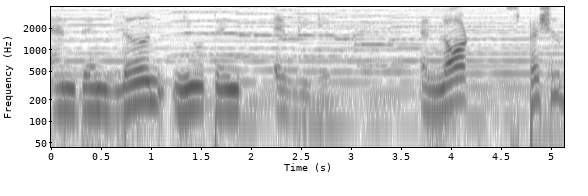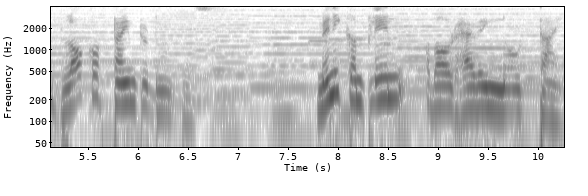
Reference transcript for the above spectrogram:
and then learn new things every day. A lot special block of time to do this. Many complain about having no time.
